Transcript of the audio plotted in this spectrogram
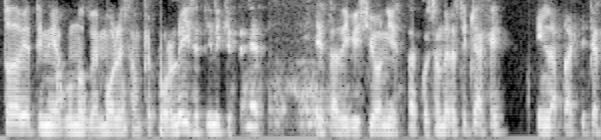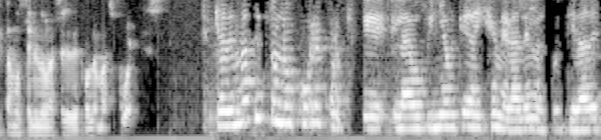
todavía tiene algunos bemoles, aunque por ley se tiene que tener esta división y esta cuestión de reciclaje, en la práctica estamos teniendo una serie de problemas fuertes. Que además esto no ocurre porque la opinión que hay general en la sociedad es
